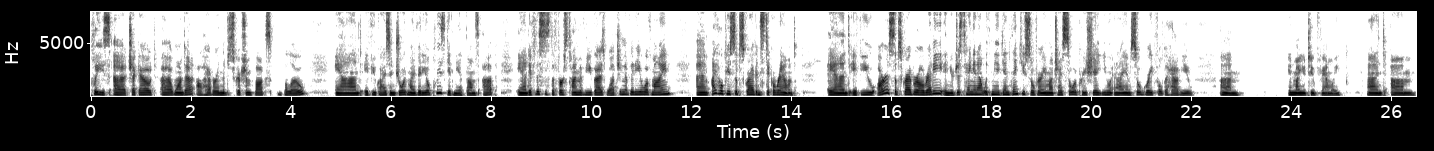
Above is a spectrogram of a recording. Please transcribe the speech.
please uh, check out uh, Wanda. I'll have her in the description box below. And if you guys enjoyed my video, please give me a thumbs up. And if this is the first time of you guys watching a video of mine, um, I hope you subscribe and stick around. And if you are a subscriber already and you're just hanging out with me again, thank you so very much. I so appreciate you and I am so grateful to have you um, in my YouTube family. And um,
